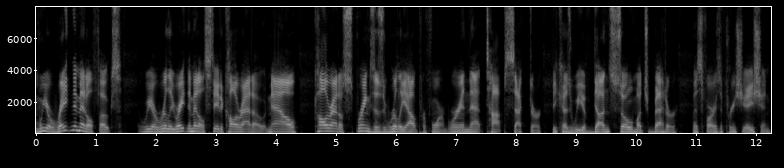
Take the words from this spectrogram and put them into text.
We are right in the middle, folks. We are really right in the middle, state of Colorado. Now, Colorado Springs has really outperformed. We're in that top sector because we have done so much better as far as appreciation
